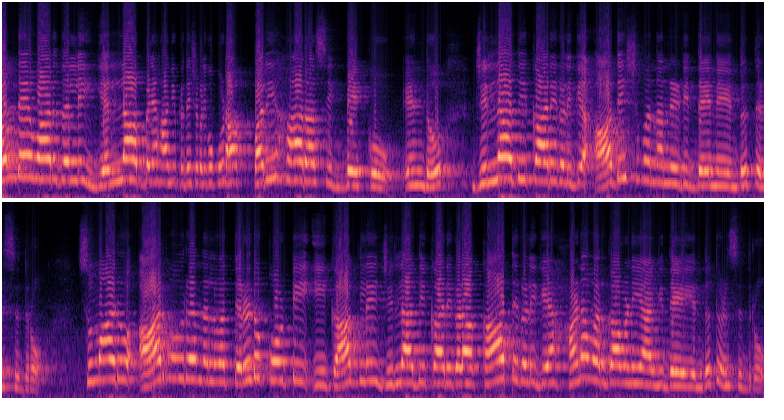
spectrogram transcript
ಒಂದೇ ವಾರದಲ್ಲಿ ಎಲ್ಲಾ ಬೆಳೆ ಹಾನಿ ಪ್ರದೇಶಗಳಿಗೂ ಕೂಡ ಪರಿಹಾರ ಸಿಗಬೇಕು ಎಂದು ಜಿಲ್ಲಾಧಿಕಾರಿಗಳಿಗೆ ಆದೇಶವನ್ನ ನೀಡಿದ್ದೇನೆ ಎಂದು ತಿಳಿಸಿದ್ರು. ಸುಮಾರು ಆರ್ನೂರ ನಲವತ್ತೆರಡು ಕೋಟಿ ಈಗಾಗಲೇ ಜಿಲ್ಲಾಧಿಕಾರಿಗಳ ಖಾತೆಗಳಿಗೆ ಹಣ ವರ್ಗಾವಣೆಯಾಗಿದೆ ಎಂದು ತಿಳಿಸಿದ್ರು.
